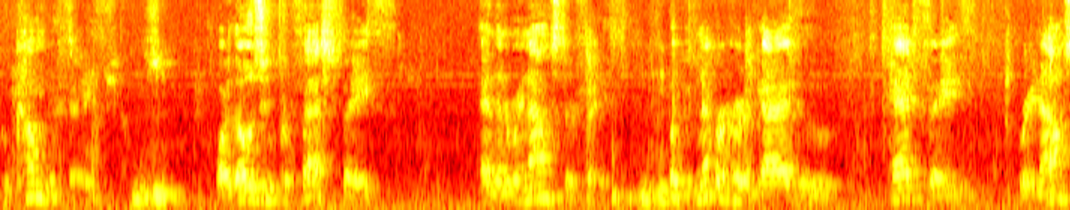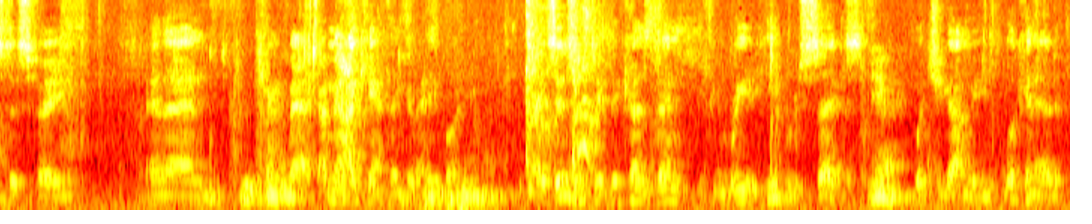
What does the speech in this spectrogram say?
who come to faith, mm-hmm. or those who profess faith and then renounce their faith. Mm-hmm. But we've never heard a guy who had faith, renounced his faith, and then came back. I mean, I can't think of anybody. It's interesting because then if you read Hebrews 6, yeah. which you got me looking at it,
